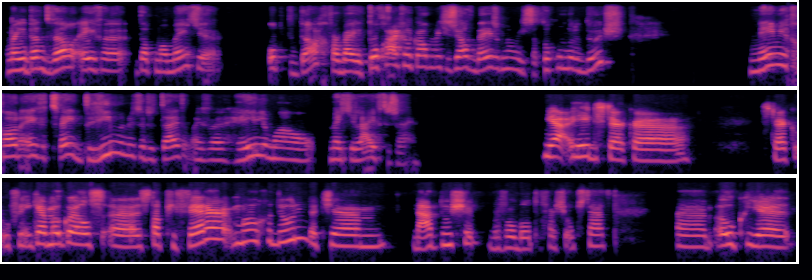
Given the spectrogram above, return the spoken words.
Maar je bent wel even dat momentje op de dag waarbij je toch eigenlijk al met jezelf bezig bent, je staat toch onder de douche neem je gewoon even twee, drie minuten de tijd om even helemaal met je lijf te zijn. Ja, hele sterke, sterke oefening. Ik heb hem ook wel eens uh, een stapje verder mogen doen. Dat je um, na het douchen, bijvoorbeeld, of als je opstaat, um, ook je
